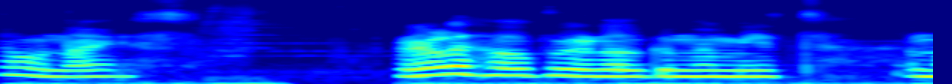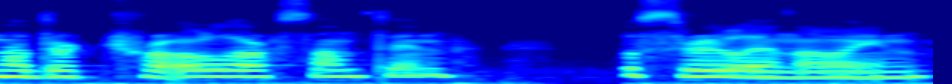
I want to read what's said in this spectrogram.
Oh, nice. Really hope we're not gonna meet another troll or something. It was really annoying.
